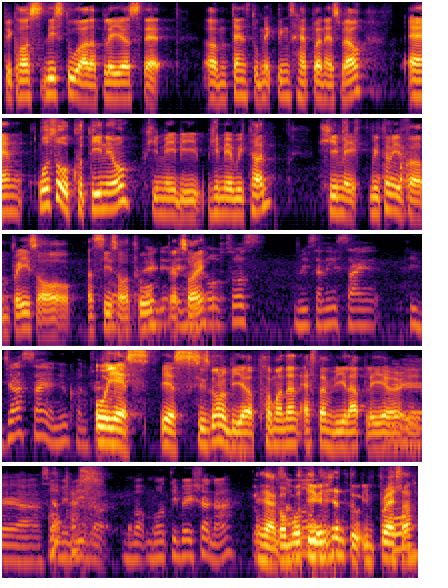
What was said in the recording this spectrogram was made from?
because these two are the players that um, tends to make things happen as well. And also Coutinho, he may be he may return. He may return with a brace or assist or two. And, that's and why. He also recently signed. He just signed a new contract. Oh yes, yes, he's gonna be a permanent Aston Villa player. Yeah, yeah, yeah. So maybe got, got motivation, ah. Yeah, got some motivation to impress. both, ah.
